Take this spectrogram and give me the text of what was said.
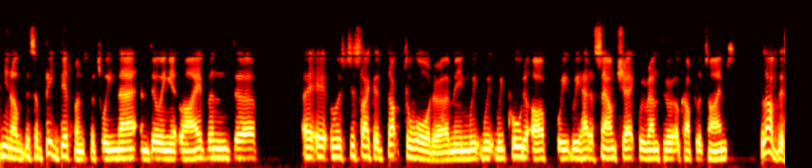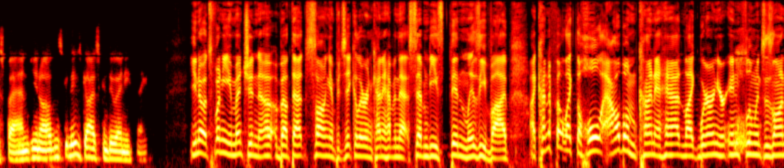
you know, there's a big difference between that and doing it live, and uh, it was just like a duck to water. I mean, we, we we pulled it off. We we had a sound check. We ran through it a couple of times. Love this band. You know, this, these guys can do anything. You know, it's funny you mentioned uh, about that song in particular and kind of having that 70s Thin Lizzy vibe. I kind of felt like the whole album kind of had like wearing your influences on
